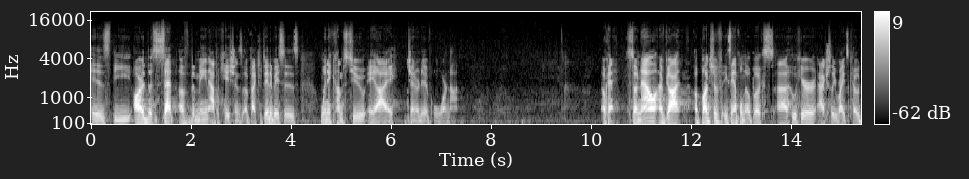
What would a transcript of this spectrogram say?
is the, are the set of the main applications of vector databases when it comes to AI, generative or not. Okay, so now I've got a bunch of example notebooks. Uh, who here actually writes code?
